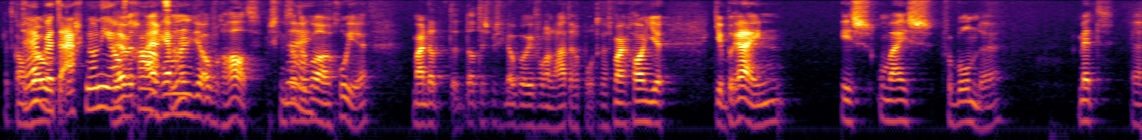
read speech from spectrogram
Het kan Daar zo hebben we het eigenlijk nog niet we over hebben het gehad. eigenlijk helemaal hè? nog niet over gehad. Misschien is dat ook wel een goeie. Maar dat, dat is misschien ook wel weer voor een latere podcast. Maar gewoon je, je brein is onwijs verbonden met eh,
